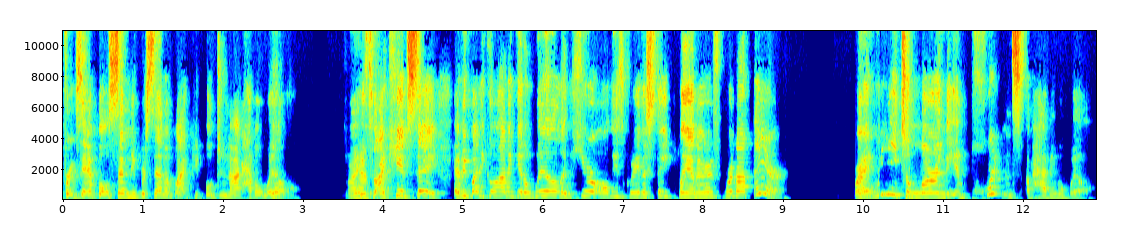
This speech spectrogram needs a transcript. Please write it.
for example, 70% of Black people do not have a will right? Yeah. So I can't say everybody go out and get a will and here are all these great estate planners. We're not there, right? right? We need to learn the importance of having a will,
